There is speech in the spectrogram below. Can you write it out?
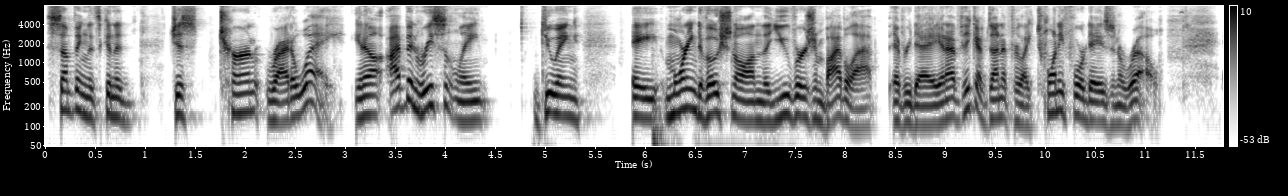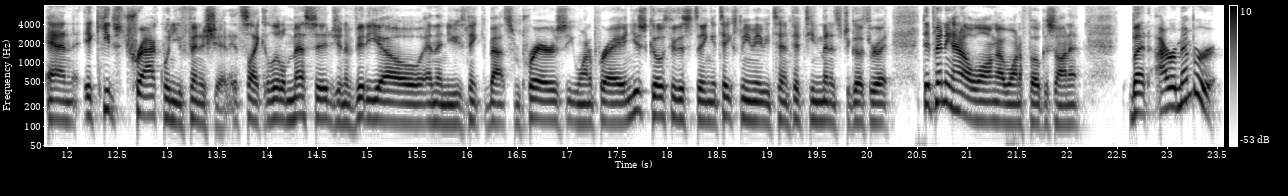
something that's going to just turn right away. You know, I've been recently doing a morning devotional on the YouVersion Bible app every day, and I think I've done it for like 24 days in a row and it keeps track when you finish it. It's like a little message and a video, and then you think about some prayers that you want to pray, and you just go through this thing. It takes me maybe 10, 15 minutes to go through it, depending on how long I want to focus on it. But I remember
